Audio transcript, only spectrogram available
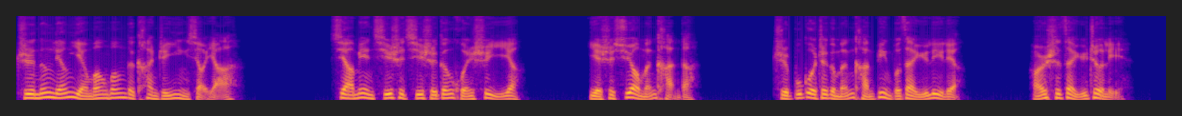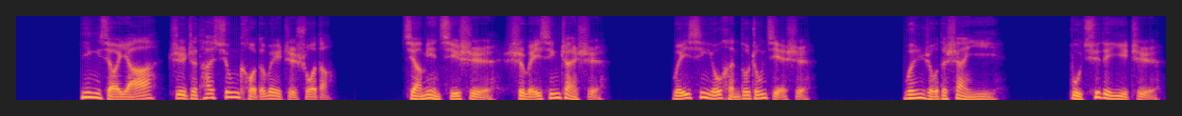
只能两眼汪汪的看着应小牙。假面骑士其实跟魂师一样，也是需要门槛的，只不过这个门槛并不在于力量，而是在于这里。应小牙指着他胸口的位置说道。假面骑士是维新战士，维新有很多种解释：温柔的善意，不屈的意志，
